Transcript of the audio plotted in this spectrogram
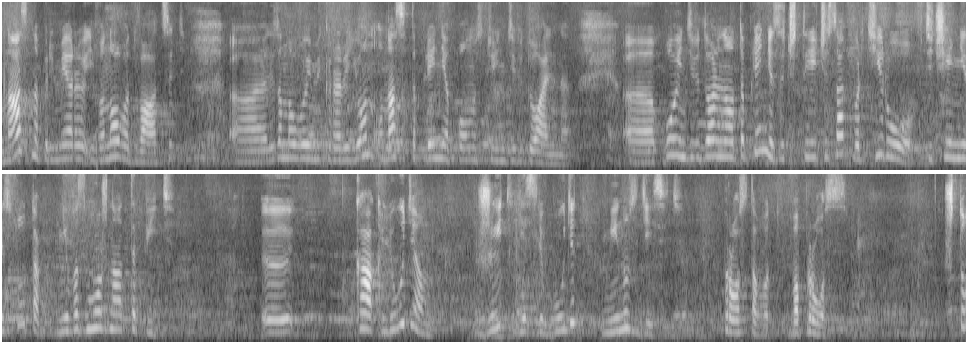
У нас, например, Иванова 20, э, это новый микрорайон, у нас отопление полностью индивидуальное. Э, По индивидуальному отоплению за 4 часа квартиру в течение суток невозможно отопить. Э, Как людям жить, если будет минус 10? Просто вот вопрос. Что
